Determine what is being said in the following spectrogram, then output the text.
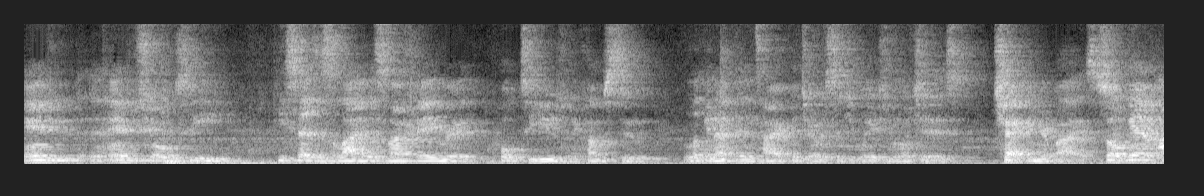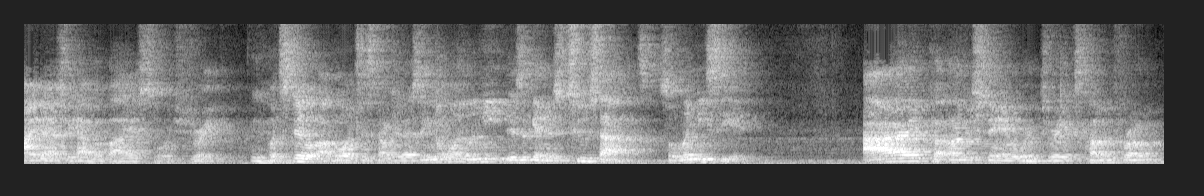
Andrew Andrew Schulz, he he says this a lot. This is my favorite quote to use when it comes to looking at the entire picture of a situation, which is checking your bias. So again, I naturally have a bias towards Drake. Yeah. But still, I'll go into this conversation. I say, you know what? Let me. There's again, there's two sides. So let me see it. I could understand where Drake's coming from,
